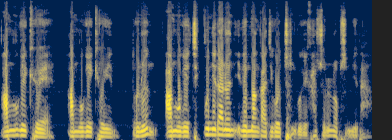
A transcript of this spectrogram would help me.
암흑의 교회, 암흑의 교인 또는 암흑의 직분이라는 이름만 가지고 천국에 갈 수는 없습니다.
